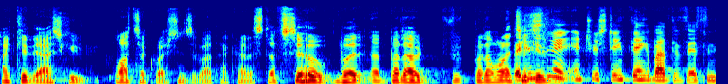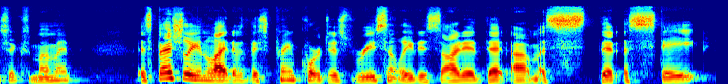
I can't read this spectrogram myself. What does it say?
I could ask you lots of questions about that kind of stuff. So, but but I but I want to take. Isn't it an interesting thing about the Fifth and Sixth Amendment, especially in light of the Supreme Court just recently decided that um, a, that a state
